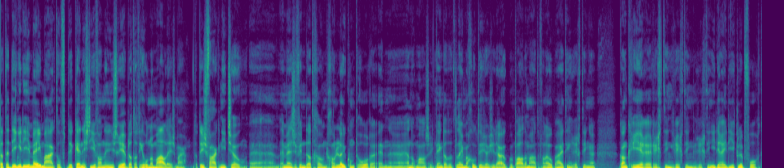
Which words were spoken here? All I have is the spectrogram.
dat de dingen die je meemaakt of de kennis die je van de industrie hebt, dat dat heel normaal is. Maar dat is vaak niet zo. Eh, en mensen vinden dat gewoon, gewoon leuk om te horen. En ja, nogmaals, ik denk dat het alleen maar goed is als je daar ook bepaalde mate van openheid in richting... kan creëren richting, richting, richting iedereen die je club volgt.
